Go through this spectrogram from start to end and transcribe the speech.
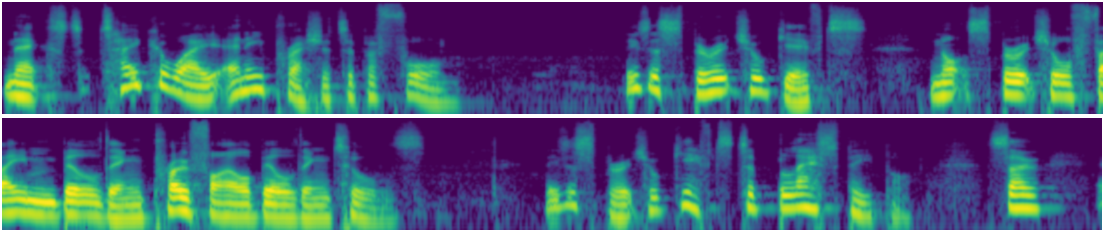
Next, take away any pressure to perform. These are spiritual gifts, not spiritual fame building, profile building tools. These are spiritual gifts to bless people, So uh,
